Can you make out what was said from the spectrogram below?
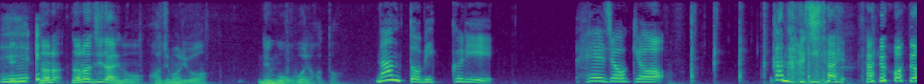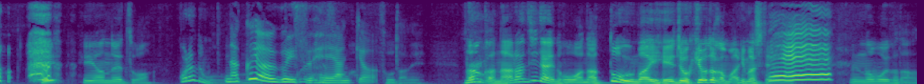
えー、え奈良奈良時代の始まりは？年号覚えなかった？なんとびっくり。平城京。が奈良時代。なるほど。え平安のやつは？これでも。泣くよウグイス平安京。そうだね。なんか奈良時代の方は納豆うまい平城京とかもありましたえよね、ー、そんな覚え方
